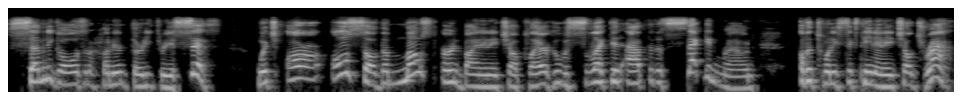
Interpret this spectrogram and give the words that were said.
70 goals, and 133 assists, which are also the most earned by an NHL player who was selected after the second round of the 2016 NHL draft.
